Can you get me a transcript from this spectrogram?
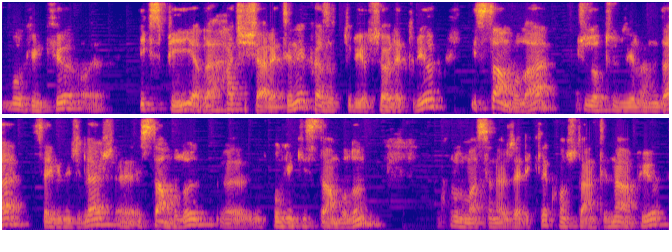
bugünkü e, XP ya da haç işaretini kazıttırıyor, söylettiriyor. İstanbul'a 330 yılında sevgiliciler e, İstanbul'u, e, bugünkü İstanbul'un kurulmasına özellikle Konstantin ne yapıyor?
